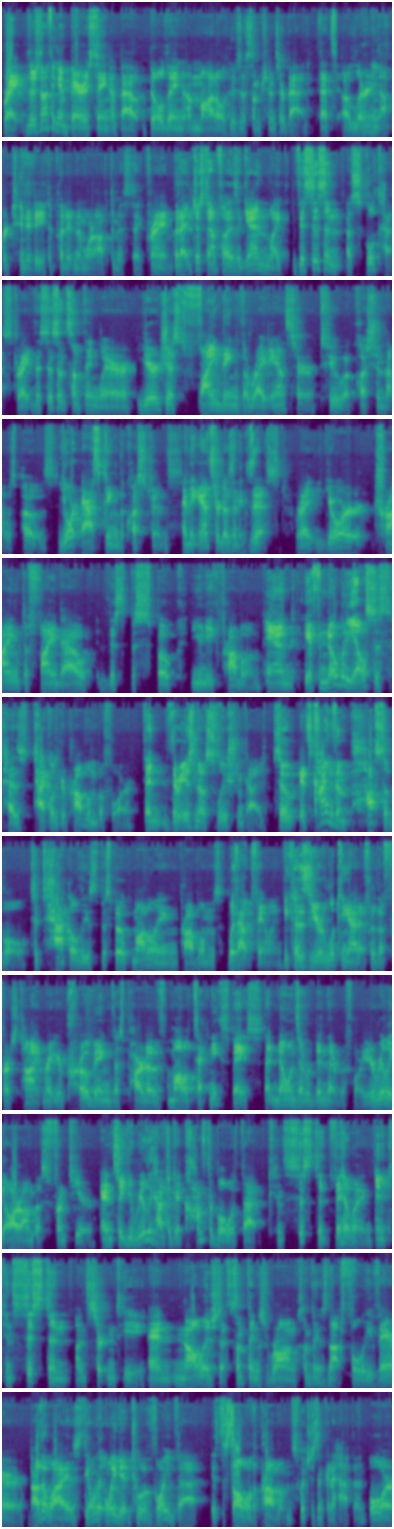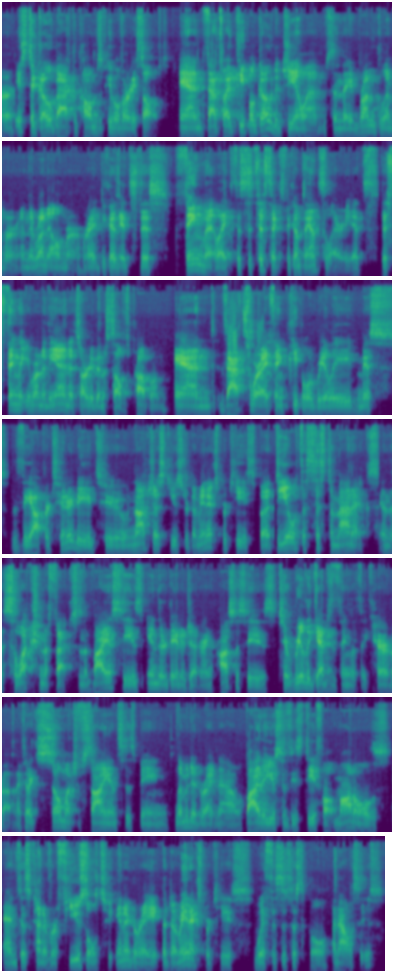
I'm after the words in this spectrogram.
Right. There's nothing embarrassing about building a model whose assumptions are bad. That's a learning opportunity to put it in a more optimistic frame. But I just emphasize again, like this isn't a school test, right? This isn't something where you're just finding the right answer to a question that was posed. You're asking the questions and the answer doesn't exist, right? You're trying to find out this bespoke, unique problem. And if nobody else is, has tackled your problem before, then there is no solution guide. So it's kind of impossible to tackle these bespoke modeling problems without failing because you're looking at it for the first time, right? You're probing this part of model technique space that no one's ever been there before. You really are on this frontier. And so you really have to get comfortable with that consistent failing and consistent uncertainty and knowledge that something's wrong, something's not fully there. Otherwise, the only way to, to avoid that is to solve all the problems, which isn't going to happen, or is to go back to problems that people have already solved. And that's why people go to GLMs and they run glmer and they run lmer, right? Because it's this thing that like the statistics becomes ancillary. It's this thing that you run in the end, it's already been a solved problem. And that's where I think people really miss the opportunity to not just use their domain expertise, but deal with the systematics and the selection effects and the biases in their data generating processes to really get to the thing that they care about. And I feel like so much of science is being limited right now by the use of these default models and this kind of refusal to integrate the domain expertise with the statistical analyses.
